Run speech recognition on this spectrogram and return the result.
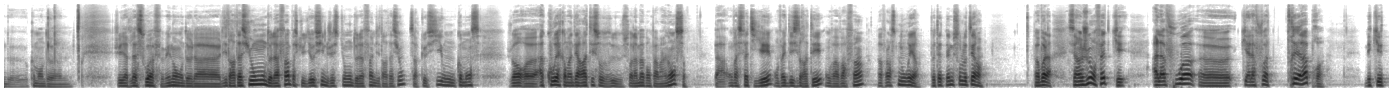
de comment de, je vais dire de la soif, mais non, de l'hydratation, de la faim, parce qu'il y a aussi une gestion de la faim et de l'hydratation. C'est-à-dire que si on commence euh, à courir comme un dératé sur, la map en permanence, bah, on va se fatiguer, on va être déshydraté, on va avoir faim, va falloir se nourrir, peut-être même sur le terrain. Enfin voilà, c'est un jeu en fait qui est à la fois euh, qui est à la fois très âpre, mais qui est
